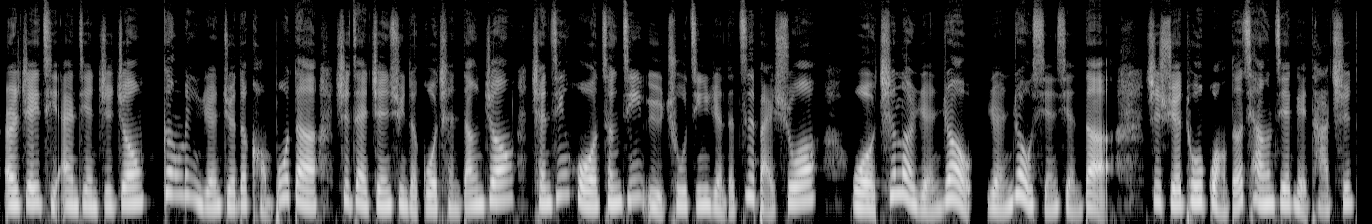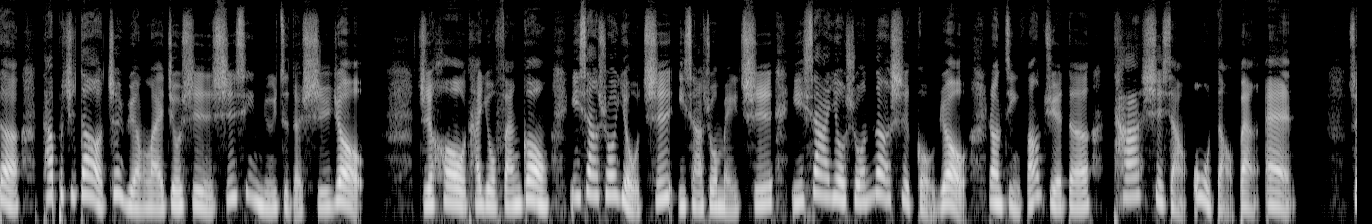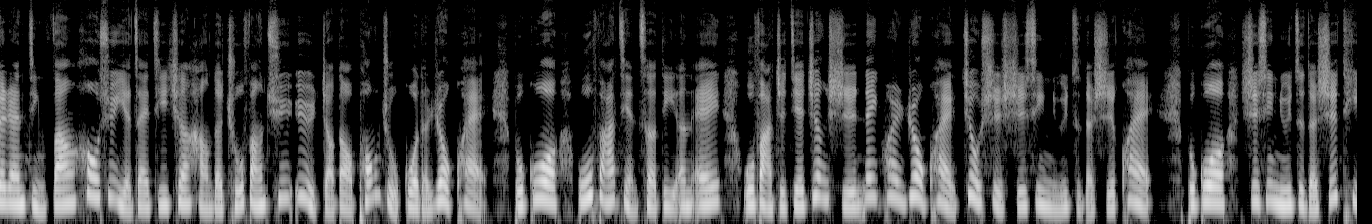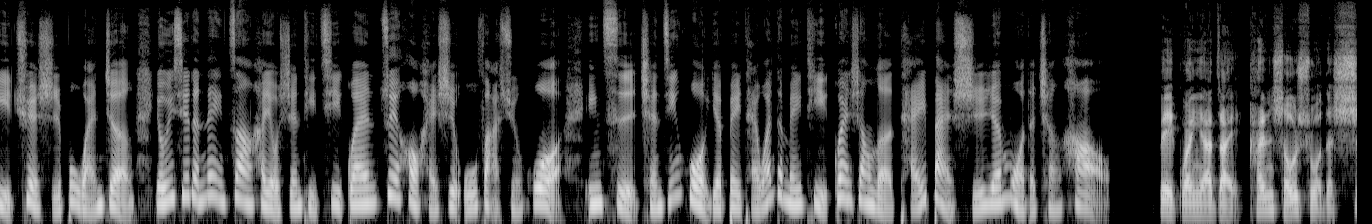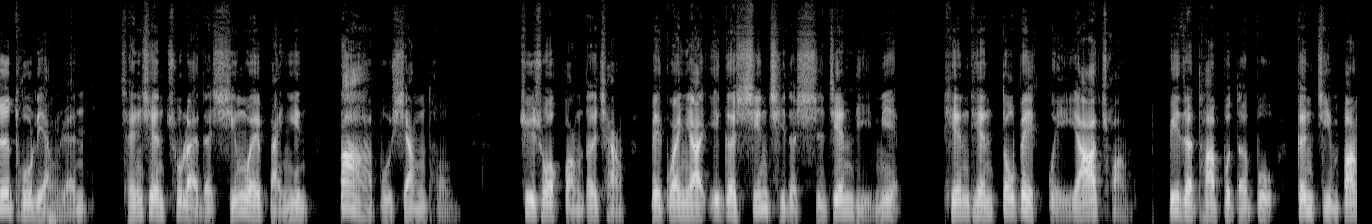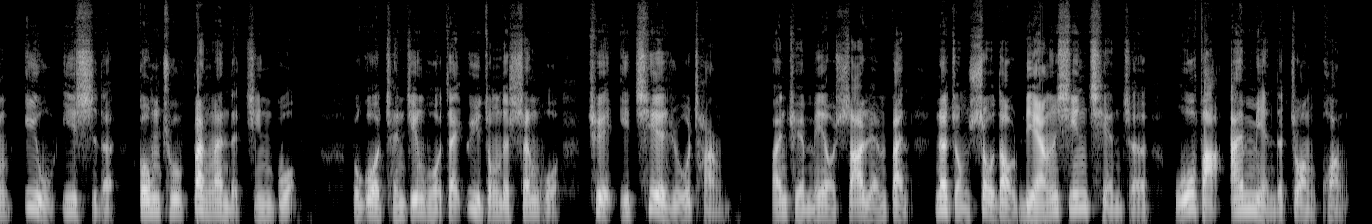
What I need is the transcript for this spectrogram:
而这一起案件之中，更令人觉得恐怖的是，在侦讯的过程当中，陈金火曾经语出惊人的自白说：“我吃了人肉，人肉咸咸的，是学徒广德强煎给他吃的，他不知道这原来就是失信女子的尸肉。”之后，他又翻供，一下说有吃，一下说没吃，一下又说那是狗肉，让警方觉得他是想误导办案。虽然警方后续也在机车行的厨房区域找到烹煮过的肉块，不过无法检测 DNA，无法直接证实那块肉块就是失信女子的尸块。不过失信女子的尸体确实不完整，有一些的内脏还有身体器官，最后还是无法寻获。因此，陈金火也被台湾的媒体冠上了“台版食人魔”的称号。被关押在看守所的师徒两人。呈现出来的行为反应大不相同。据说广德强被关押一个星期的时间里面，天天都被鬼压床，逼着他不得不跟警方一五一十的供出犯案的经过。不过陈金火在狱中的生活却一切如常，完全没有杀人犯那种受到良心谴责、无法安眠的状况。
